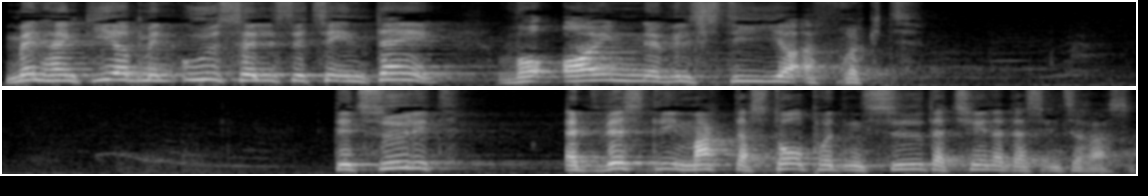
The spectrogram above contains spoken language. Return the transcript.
Men han giver dem en udsættelse til en dag, hvor øjnene vil stige af frygt. Det er tydeligt, at vestlige magter står på den side, der tjener deres interesser.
